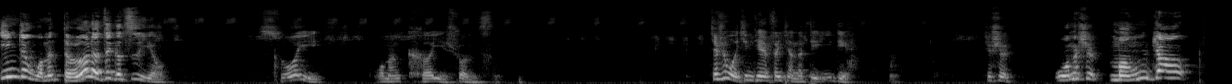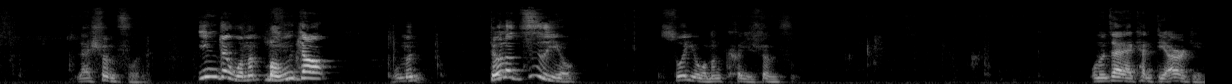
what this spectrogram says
因着我们得了这个自由，所以我们可以顺服。这是我今天分享的第一点，就是我们是蒙召来顺服的，因着我们蒙召，我们得了自由，所以我们可以顺服。我们再来看第二点，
